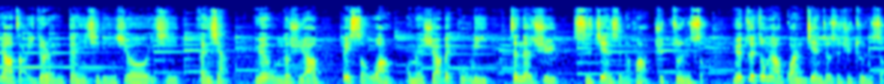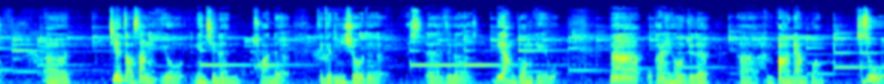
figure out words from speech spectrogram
要找一个人跟你一起灵修，一起分享，因为我们都需要。被守望，我们也需要被鼓励，真的去实践神的话，去遵守。因为最重要关键就是去遵守。呃，今天早上有年轻人传了这个灵修的呃这个亮光给我，那我看了以后觉得呃很棒的亮光。其实我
